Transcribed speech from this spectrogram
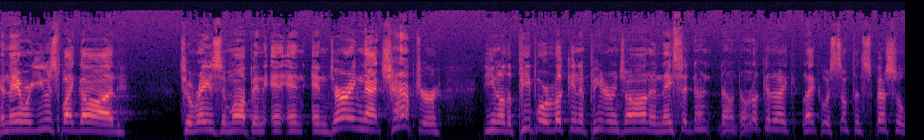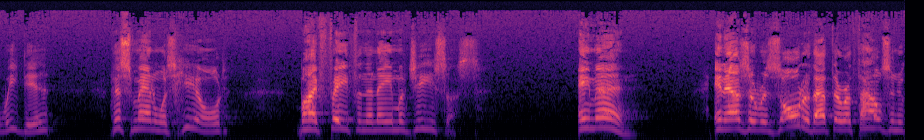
And they were used by God to raise him up. And, and, and during that chapter, you know, the people were looking at Peter and John and they said, Don't, don't, don't look at it like, like it was something special we did. This man was healed by faith in the name of Jesus. Amen. And as a result of that, there were a thousand who,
